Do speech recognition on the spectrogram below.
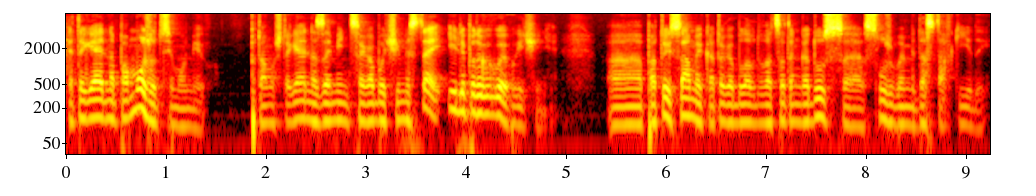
это реально поможет всему миру, потому что реально заменятся рабочие места или по другой причине. А, по той самой, которая была в 2020 году с э, службами доставки еды.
